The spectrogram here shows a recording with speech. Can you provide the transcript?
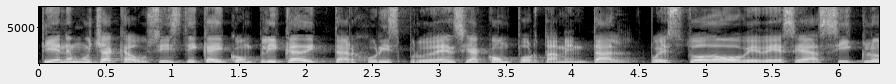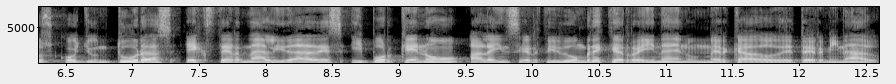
tiene mucha causística y complica dictar jurisprudencia comportamental, pues todo obedece a ciclos, coyunturas, externalidades y, por qué no, a la incertidumbre que reina en un mercado determinado.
